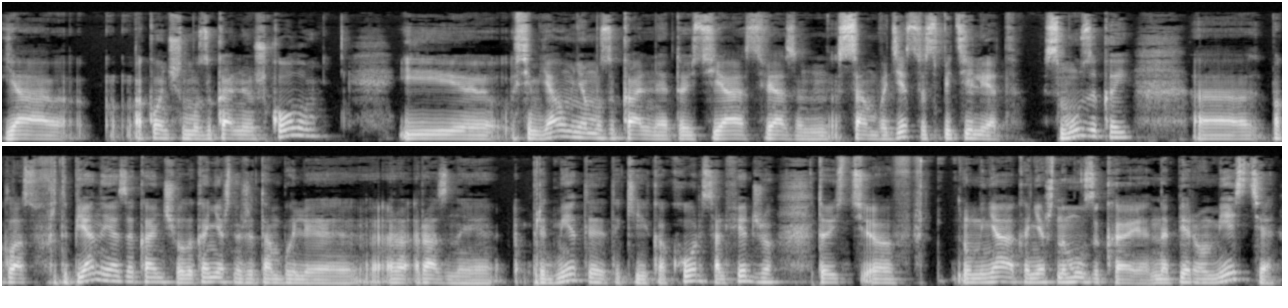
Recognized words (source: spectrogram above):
Я окончил музыкальную школу, и семья у меня музыкальная, то есть я связан с самого детства, с пяти лет с музыкой. Э, по классу фортепиано я заканчивал, и, конечно же, там были разные предметы, такие как хор, сольфеджио. То есть э, у меня, конечно, музыка на первом месте,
